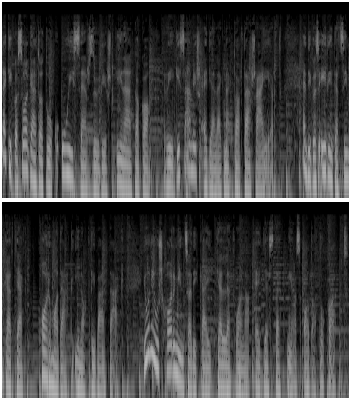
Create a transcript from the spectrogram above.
Nekik a szolgáltatók új szerződést kínáltak a régi szám és egyenleg megtartásáért. Eddig az érintett szimkártyák harmadát inaktiválták. Június 30-áig kellett volna egyeztetni az adatokat.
